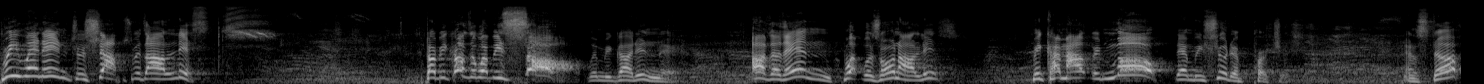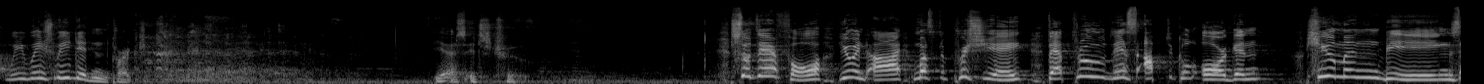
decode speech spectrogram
We went into shops with our lists. But because of what we saw when we got in there, other than what was on our list, we come out with more than we should have purchased. And stuff we wish we didn't purchase. Yes, it's true. So, therefore, you and I must appreciate that through this optical organ, human beings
